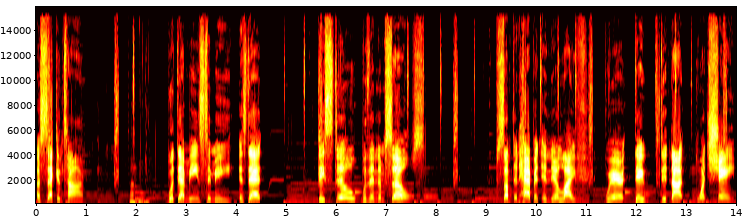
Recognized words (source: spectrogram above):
a second time, mm-hmm. what that means to me is that they still within themselves something happened in their life where they did not want shame.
